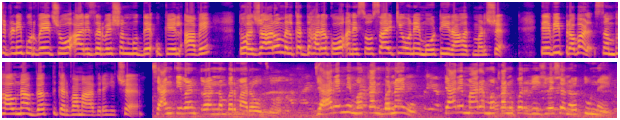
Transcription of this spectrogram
ચૂંટણી પૂર્વે જો આ રિઝર્વેશન મુદ્દે ઉકેલ આવે, તો હજારો મિલકત ધારકો અને સોસાયટીઓને મોટી રાહત મળશે. તેવી પ્રબળ સંભાવના વ્યક્ત કરવામાં આવી રહી છે. શાંતિવન ત્રણ નંબરમાં રહું છું. જ્યારે મેં મકાન બનાવ્યું, ત્યારે મારા મકાન ઉપર રિઝર્વેશન હતું નહીં.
